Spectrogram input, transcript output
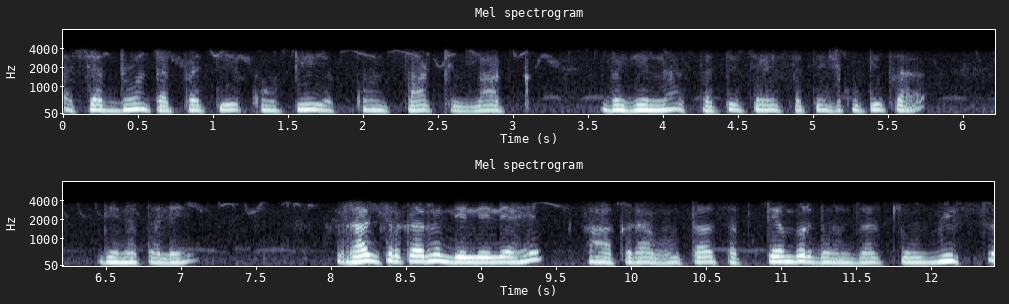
अशा दोन टप्प्यात एक कोटी एकोणसाठ लाख भगिनींना सत्तेचाळीस सत्याऐंशी कोटीचा देण्यात आले. राज्य सरकारनं दिलेले आहे हा आकडा होता सप्टेंबर दोन हजार चोवीस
